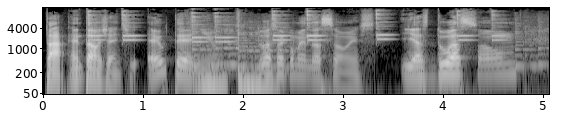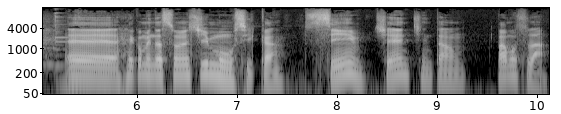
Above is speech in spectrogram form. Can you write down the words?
Tá, então, gente, eu tenho duas recomendações. E as duas são eh, recomendações de música. Sim, gente, então, vamos lá.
